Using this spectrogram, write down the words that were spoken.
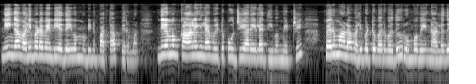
நீங்கள் வழிபட வேண்டிய தெய்வம் அப்படின்னு பார்த்தா பெருமாள். தினமும் காலையில் வீட்டு பூஜை அறையில் தீபம் ஏற்றி பெருமாளை வழிபட்டு வருவது ரொம்பவே நல்லது.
